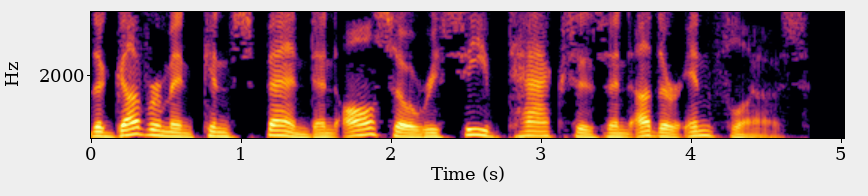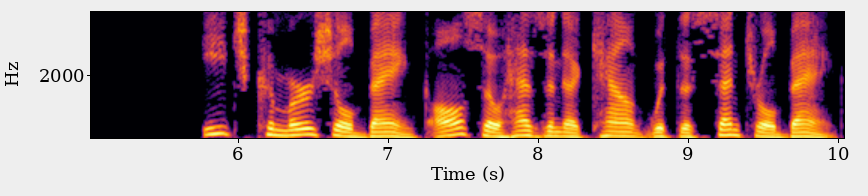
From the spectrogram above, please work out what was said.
the government can spend and also receive taxes and other inflows. Each commercial bank also has an account with the central bank,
